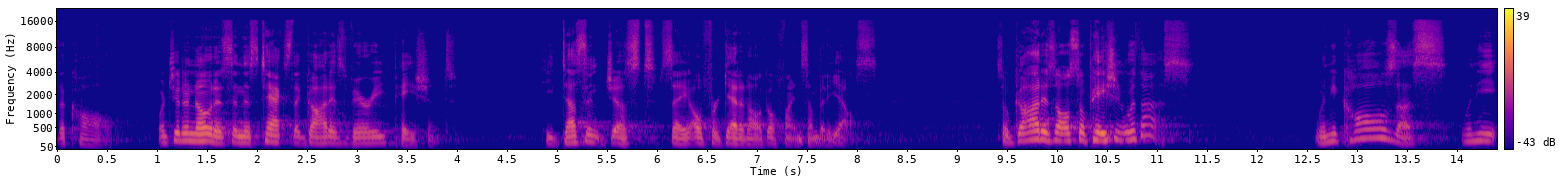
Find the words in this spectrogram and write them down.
the call. I want you to notice in this text that God is very patient. He doesn't just say, Oh, forget it, I'll go find somebody else. So God is also patient with us. When He calls us, when He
